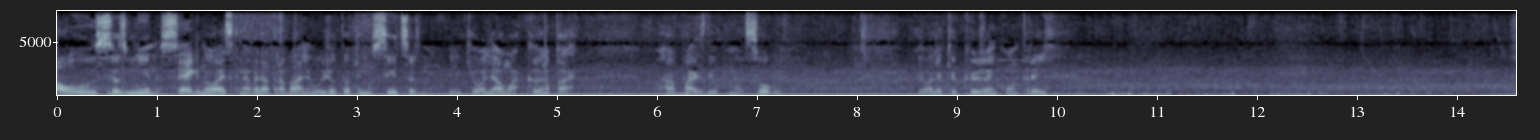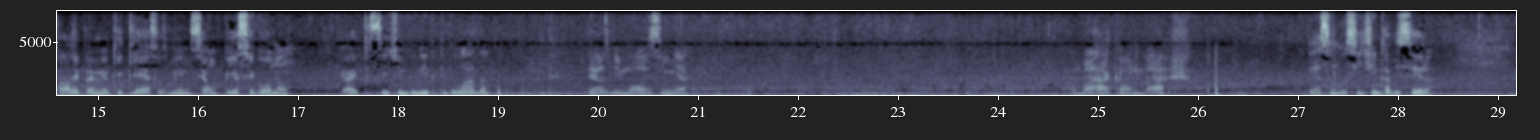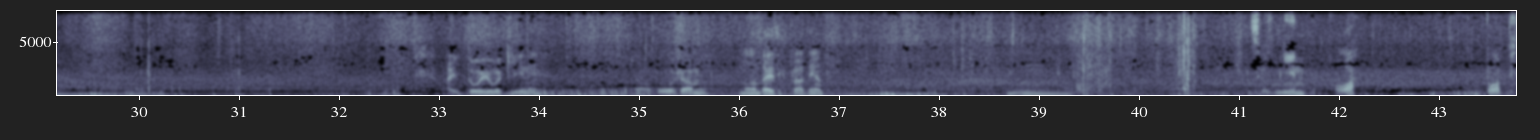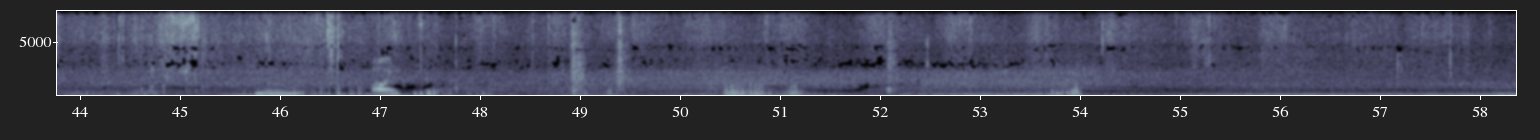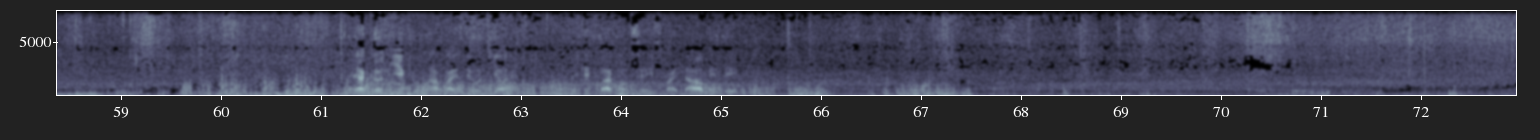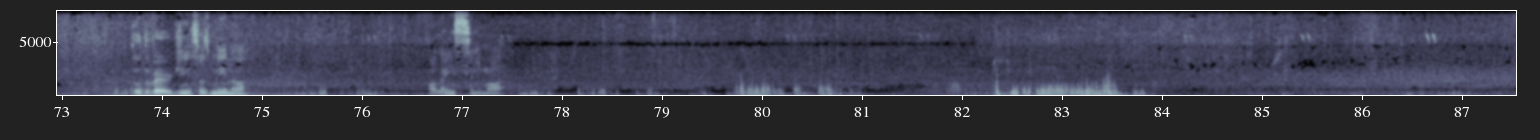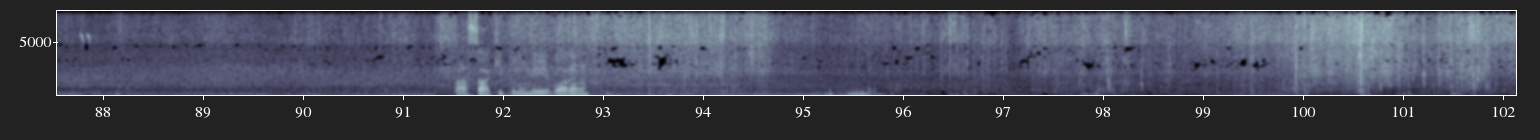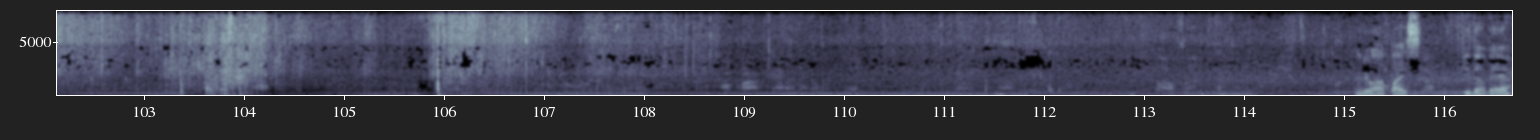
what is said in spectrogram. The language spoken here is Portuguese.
Aos seus meninos, segue nós que não vai dar trabalho. Hoje eu tô aqui no sítio, seus meninos. Vim aqui olhar uma cana para o rapaz deu pro meu sogro. E olha aqui o que eu já encontrei. Fala aí pra mim o que, que é essas meninas, se é um pêssego ou não. E olha que sítio bonito aqui do lado. Tem as mimosinhas. Um barracão embaixo. Pensa no sítio em cabeceira. Aí tô eu aqui, né? Já vou já mandar isso aqui pra dentro. Hum. Seus meninos, ó. Top. Hum. Bom, hein? É a caninha que o rapaz deu aqui, ó. O que, que vai acontecer? Isso vai dar, vender. Tudo verdinho, essas minas, ó. Ó lá em cima, ó. Passar aqui pelo meio agora, né? Olha o rapaz, vida velha.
